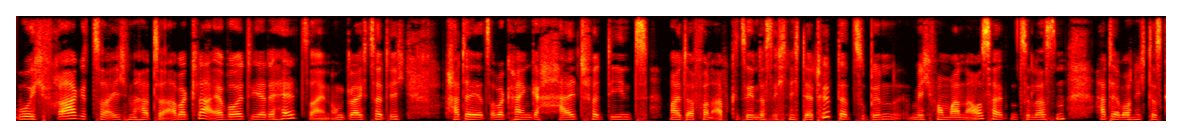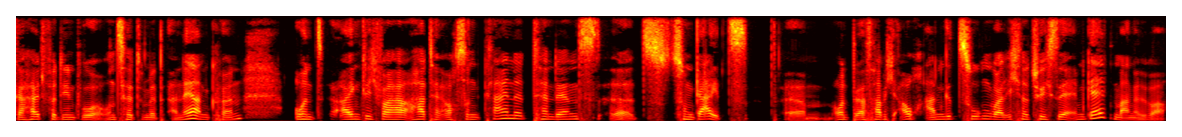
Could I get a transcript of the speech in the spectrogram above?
wo ich Fragezeichen hatte. Aber klar, er wollte ja der Held sein und gleichzeitig hat er jetzt aber kein Gehalt verdient, mal davon abgesehen, dass ich nicht der Typ dazu bin, mich vom Mann aushalten zu lassen, hat er aber auch nicht das Gehalt verdient, wo er uns hätte mit ernähren können. Und eigentlich war, hatte er auch so eine kleine Tendenz äh, zum Geiz. Ähm, und das habe ich auch angezogen, weil ich natürlich sehr im Geldmangel war.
